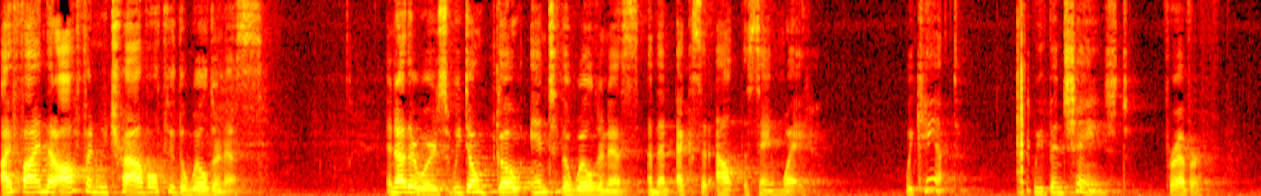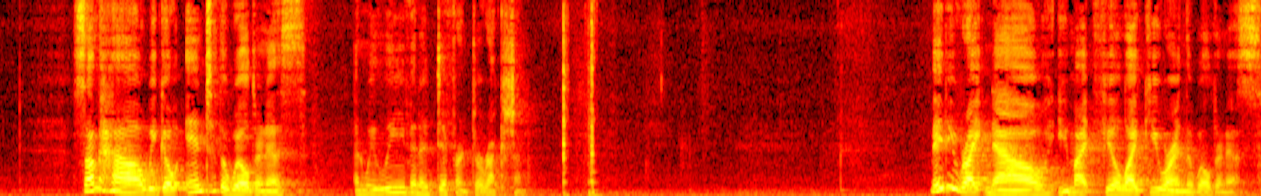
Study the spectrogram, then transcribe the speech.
I find that often we travel through the wilderness. In other words, we don't go into the wilderness and then exit out the same way. We can't. We've been changed forever. Somehow we go into the wilderness and we leave in a different direction. Maybe right now you might feel like you are in the wilderness,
